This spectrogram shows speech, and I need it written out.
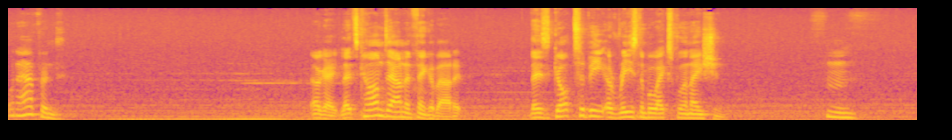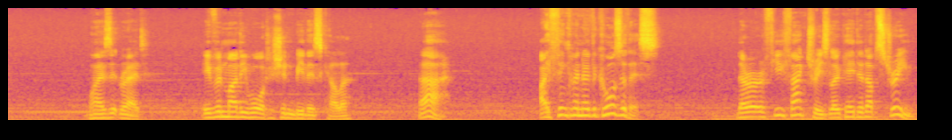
What happened? Okay, let's calm down and think about it. There's got to be a reasonable explanation. Hmm. Why is it red? Even muddy water shouldn't be this colour. Ah. I think I know the cause of this. There are a few factories located upstream.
